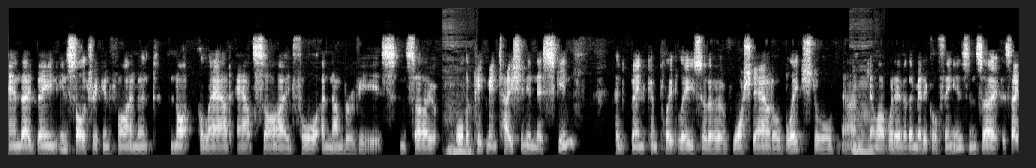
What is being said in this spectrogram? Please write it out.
and they'd been in solitary confinement, not allowed outside for a number of years, and so all the pigmentation in their skin had been completely sort of washed out or bleached or um, mm. you know, like whatever the medical thing is, and so as they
